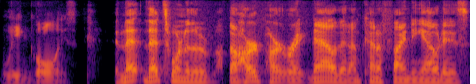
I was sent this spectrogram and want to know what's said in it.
league goalies. And that that's one of the the hard part right now that I'm kind of finding out is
